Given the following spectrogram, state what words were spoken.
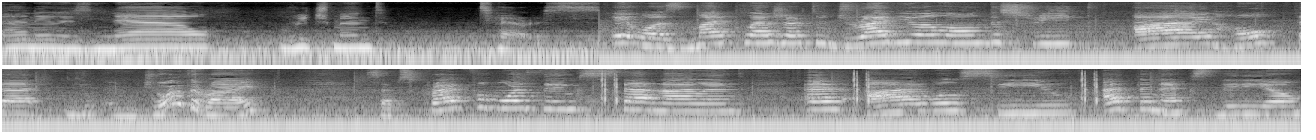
and it is now Richmond Terrace. It was my pleasure to drive you along the street. I hope that you enjoy the ride. Subscribe for more things Staten Island and I will see you at the next video.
